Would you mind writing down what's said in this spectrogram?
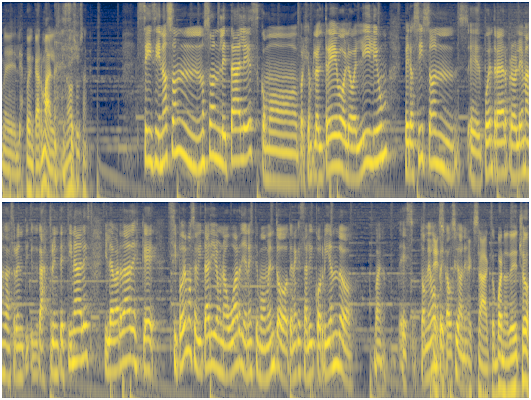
eh, les pueden caer mal, ¿no, Susan? Sí, sí, no son, no son letales como por ejemplo el trébol o el lilium, pero sí son, eh, pueden traer problemas gastrointestinales. Y la verdad es que si podemos evitar ir a una guardia en este momento o tener que salir corriendo, bueno, eso, tomemos precauciones. Exacto, bueno, de hecho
